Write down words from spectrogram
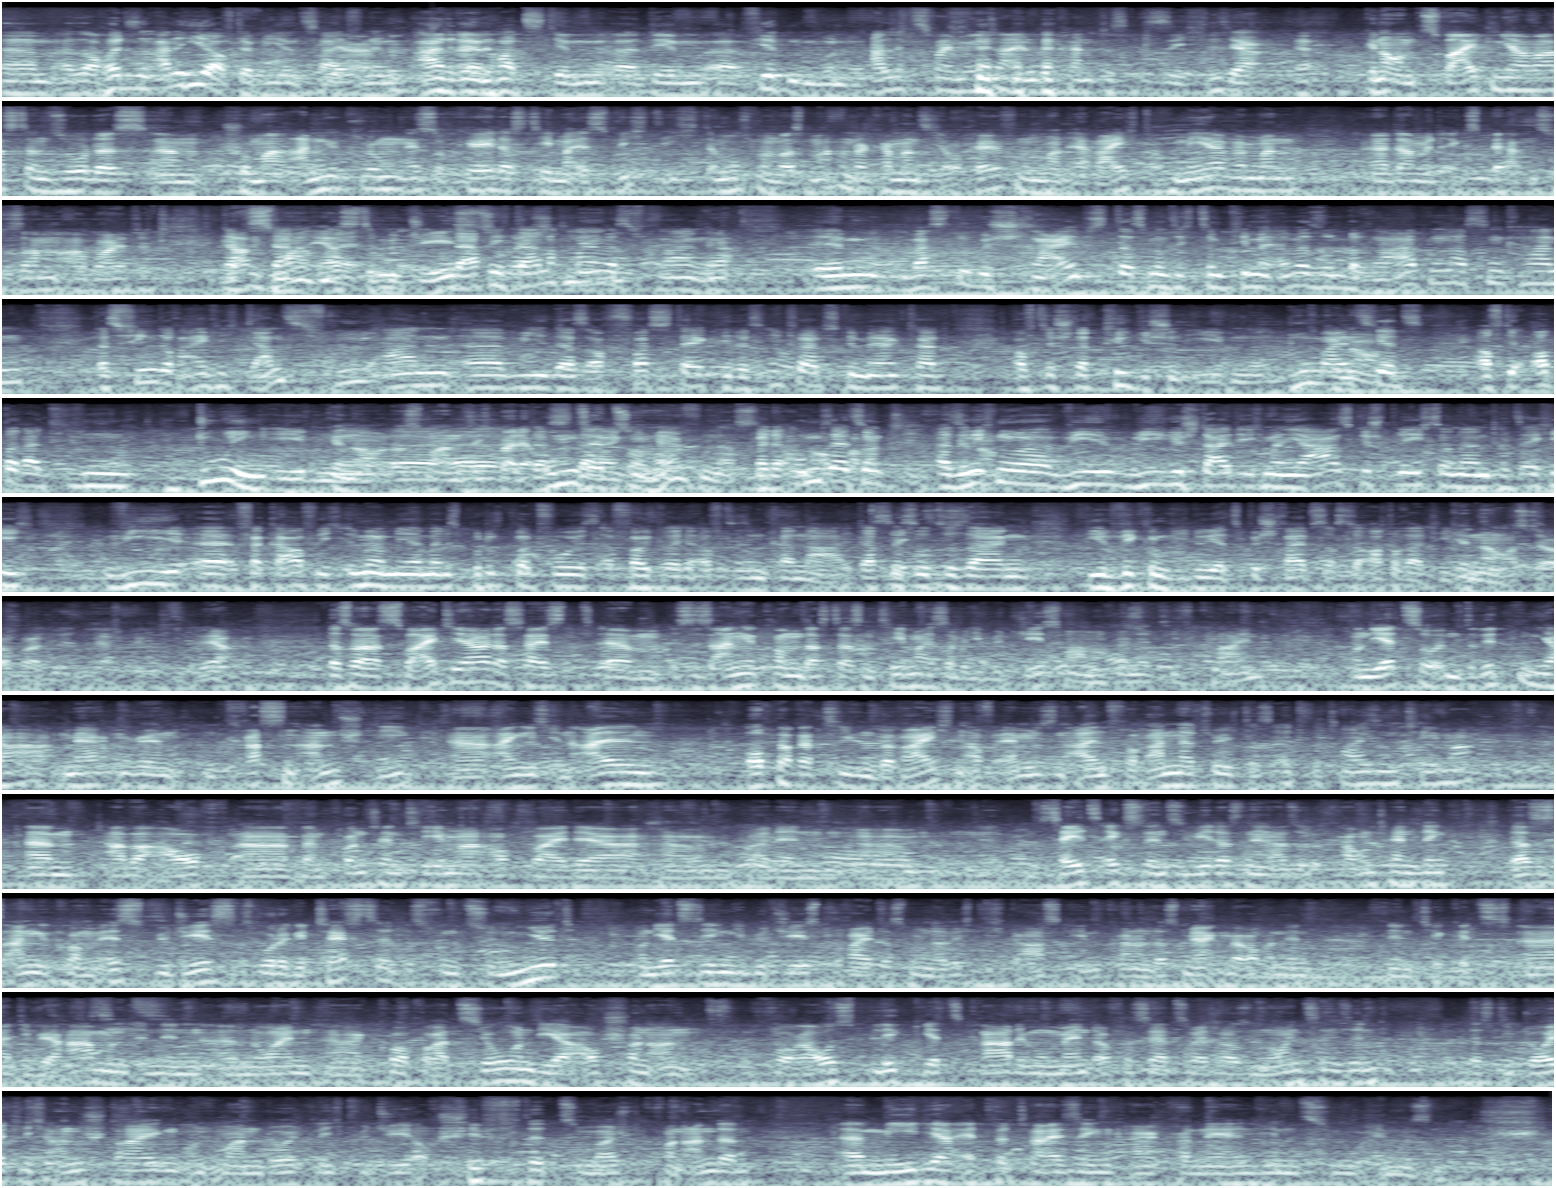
Ähm, also heute sind alle hier auf der Bienzeit Ja, von dem Adrian. Hotz, dem, äh, dem äh, vierten im Bunde. alle zwei Meter ein bekanntes Gesicht. Ja. Ja. Genau, im zweiten Jahr war es dann so, dass ähm, schon mal angeklungen ist, okay, das Thema ist wichtig, da muss man was machen, da kann man sich auch helfen und man erreicht auch mehr, wenn man äh, da mit Experten zusammenarbeitet. Lass da mal erste mal, Budgets Darf ich da noch mal zurechtlegen. was fragen? Ähm, was du beschreibst, dass man sich zum Thema Amazon beraten lassen kann, das fing doch eigentlich ganz früh an, äh, wie das auch Fostec, wie das eTribes gemerkt hat, auf der strategischen Ebene. Du meinst Genau. jetzt auf der operativen Doing-Ebene. Genau, dass man sich bei der da Umsetzung eigentlich- helfen lassen Bei der Umsetzung, also nicht genau. nur, wie, wie gestalte ich mein Jahresgespräch, sondern tatsächlich, wie äh, verkaufe ich immer mehr meines Produktportfolios erfolgreich auf diesem Kanal. Das ist sozusagen die Entwicklung, die du jetzt beschreibst aus der operativen Genau, Sicht. aus der operativen Perspektive, ja. Das war das zweite Jahr, das heißt, ähm, es ist angekommen, dass das ein Thema ist, aber die Budgets waren noch relativ klein. Und jetzt so im dritten Jahr merken wir einen krassen Anstieg, äh, eigentlich in allen operativen Bereichen auf Amazon, allen voran natürlich das Advertising-Thema, ähm, aber auch äh, beim Content-Thema, auch bei, der, ähm, bei den ähm, Sales Excellence, wie wir das nennen, also Account Handling, dass es angekommen ist. Budgets, es wurde getestet, es funktioniert und jetzt liegen die Budgets bereit, dass man da richtig Gas geben kann. Und das merken wir auch in den, den Tickets, äh, die wir haben und in den äh, neuen äh, Kooperationen, die ja auch schon an Vorausblick jetzt gerade im Moment auf das Jahr 2019 sind, dass die deutlich ansteigen und man deutlich Budget auch shiftet, zum Beispiel von anderen äh, Media-Advertising-Kanälen hin zu Amazon.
